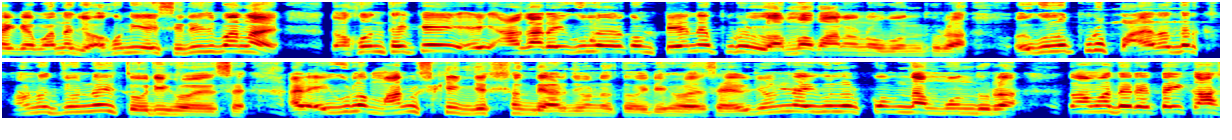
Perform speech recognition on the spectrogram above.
থেকে মানে যখনই এই সিরিজ বানায় তখন থেকে এই আগার এইগুলো এরকম টেনে পুরো লম্বা বানানো বন্ধুরা। ওইগুলো পুরো পায়রাদের খাওয়ানোর জন্যই তৈরি হয়েছে। আর এইগুলো মানুষকে ইঞ্জেকশন দেওয়ার জন্য তৈরি হয়েছে। এর জন্য এগুলোর কম দাম বন্ধুরা। তো আমাদের এতেই কাজ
